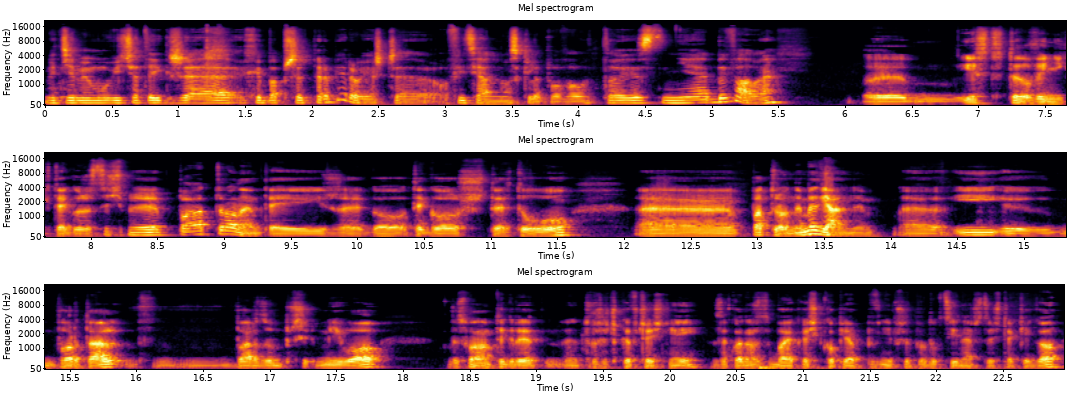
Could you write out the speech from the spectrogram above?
Będziemy mówić o tej grze chyba przed premierą jeszcze oficjalną sklepową. To jest niebywałe. Y, jest to wynik tego, że jesteśmy patronem tejżego, tegoż tytułu, e, patronem medialnym. E, I y, portal, bardzo miło, wysłał nam tę grę troszeczkę wcześniej. Zakładam, że to była jakaś kopia pewnie przedprodukcyjna czy coś takiego.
